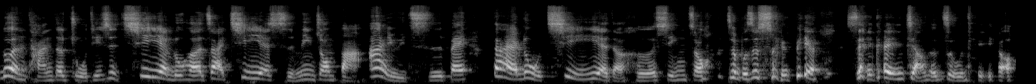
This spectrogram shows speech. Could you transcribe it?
论坛的主题是企业如何在企业使命中把爱与慈悲带入企业的核心中，这不是随便谁可以讲的主题哦。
